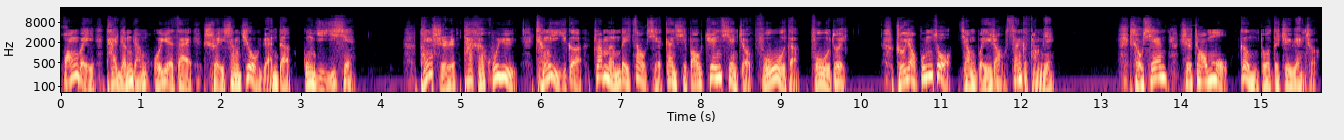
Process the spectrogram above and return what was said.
黄伟他仍然活跃在水上救援的公益一线。同时，他还呼吁成立一个专门为造血干细胞捐献者服务的服务队，主要工作将围绕三个方面：首先是招募更多的志愿者，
